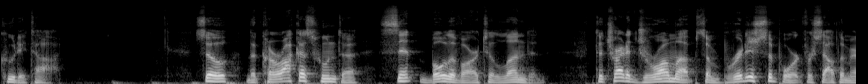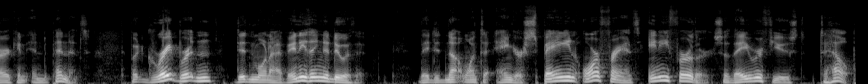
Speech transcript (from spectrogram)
coup d'etat. So the Caracas junta sent Bolivar to London to try to drum up some British support for South American independence. But Great Britain didn't want to have anything to do with it. They did not want to anger Spain or France any further, so they refused to help.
